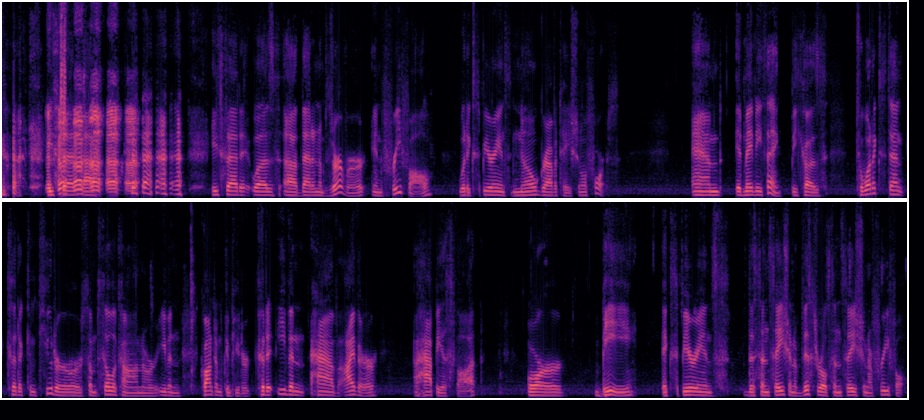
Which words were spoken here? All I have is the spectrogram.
he said, uh, he said it was uh, that an observer in free fall would experience no gravitational force. And it made me think because to what extent could a computer or some silicon or even quantum computer could it even have either a happiest thought or b experience the sensation a visceral sensation of free fall.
